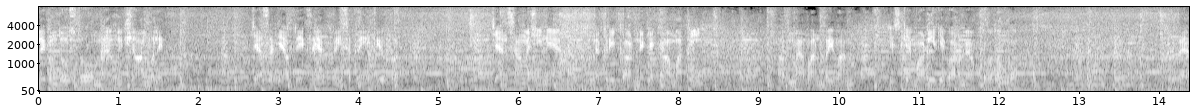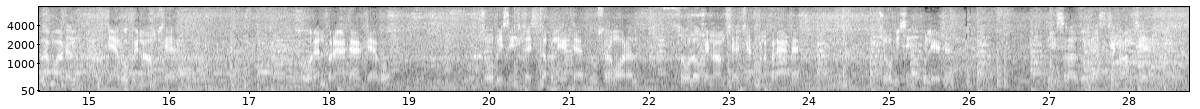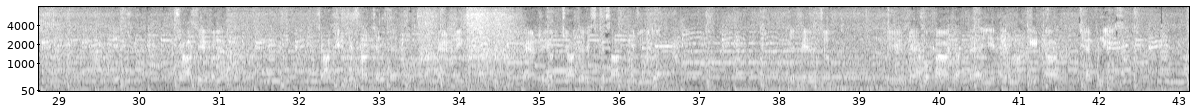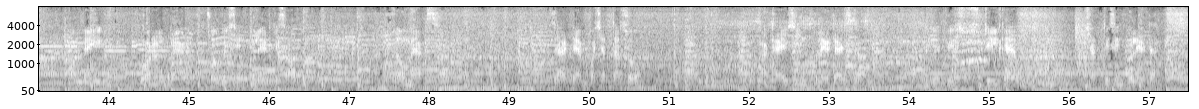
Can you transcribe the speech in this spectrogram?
असलम दोस्तों, मैं हूँ शान मलिक। जैसा कि आप देख रहे हैं अपनी स्क्रीन के ऊपर चैंसा मशीनें लकड़ी काटने के काम आती हैं। अब मैं वन बाई वन इसके मॉडल के बारे में आपको बताऊँगा। पहला मॉडल डेवो के नाम से है। कोरन ब्रांड है डेवो चौबीस इंच का इसका प्लेट है। दूसरा मॉडल सोलो के नाम से जर्मन ब्रांड है। चौबीस इंच प्लेट है। तीसरा जोलेस के नाम से है। चार्जेबल है। चार्जिंग के साथ चलता है। बैटरी बैटरी और चार्जर इसके साथ मौजूद है। ये फिर जो, ये डेबो का आ जाता है। ये फिर मकीटा जैपनीज़ होंडई गोरन ब्रांड चौबीस इंच प्लेट के साथ। जो मैक्स जेड एम पचहत्तर सौ। अट्ठाईस इंच प्लेट है इसका। ये फिर स्टील कैप छत्तीस इंच प्लेट है।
